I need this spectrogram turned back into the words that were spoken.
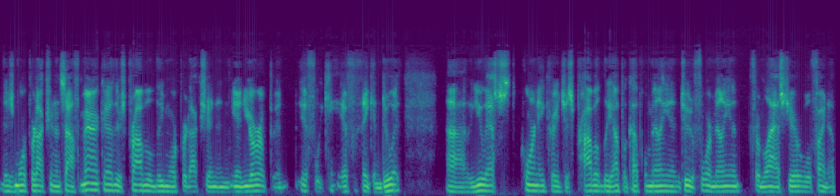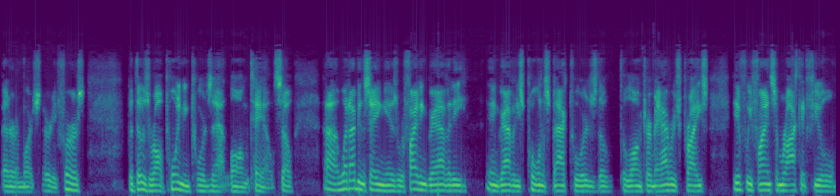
there's more production in South America. There's probably more production in, in Europe, and if we can, if they can do it, uh, U.S. corn acreage is probably up a couple million, two to four million from last year. We'll find out better on March 31st. But those are all pointing towards that long tail. So, uh, what I've been saying is we're fighting gravity and gravity's pulling us back towards the, the long-term average price. If we find some rocket fuel,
